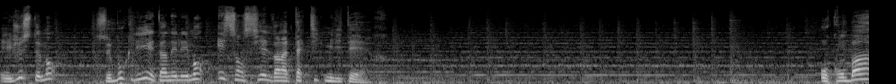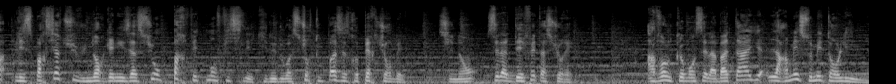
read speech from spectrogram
Et justement, ce bouclier est un élément essentiel dans la tactique militaire. Au combat, les Spartiates suivent une organisation parfaitement ficelée qui ne doit surtout pas être perturbée, sinon c'est la défaite assurée. Avant de commencer la bataille, l'armée se met en ligne.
